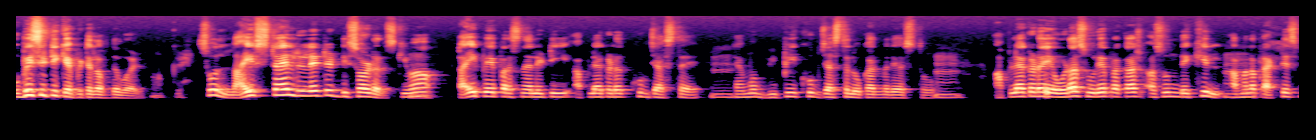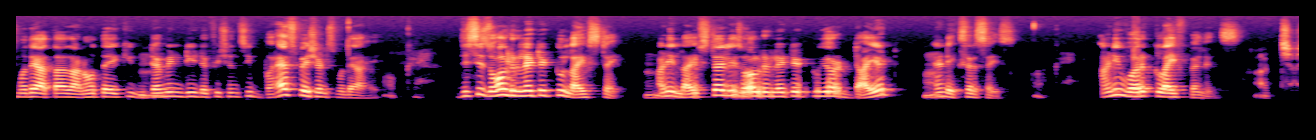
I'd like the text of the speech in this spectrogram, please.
obesity capital of the world okay so lifestyle related disorders किंवा टाईप ए पर्सनॅलिटी आपल्याकडं खूप जास्त आहे. त्यामुळे बीपी खूप जास्त लोकांमध्ये असतो. आपल्याकडे एवढा सूर्यप्रकाश असून देखील. आम्हाला प्रॅक्टिसमध्ये आता जाणवत आहे की व्हिटॅमिन डी डेफिशियन्सी बऱ्याच पेशंट्समध्ये आहे. This is all related to lifestyle and lifestyle is all related to your diet and exercise आणि वर्क लाईफ बॅलन्स अच्छा.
